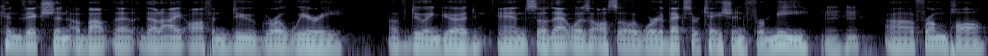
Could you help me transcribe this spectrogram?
conviction about that that I often do grow weary of doing good, and so that was also a word of exhortation for me Mm-hmm. uh, from Paul,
